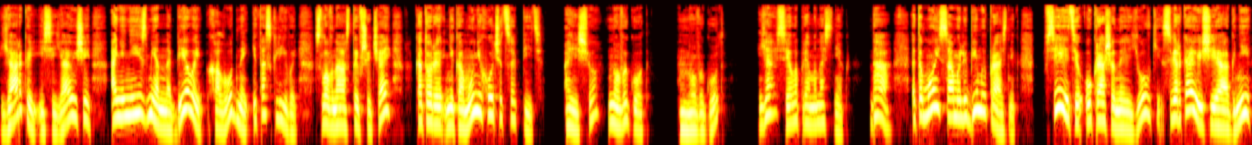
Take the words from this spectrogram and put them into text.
яркой и сияющей, а не неизменно белой, холодной и тоскливой, словно остывший чай, который никому не хочется пить. А еще Новый год. Новый год? Я села прямо на снег. Да, это мой самый любимый праздник. Все эти украшенные елки, сверкающие огни,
